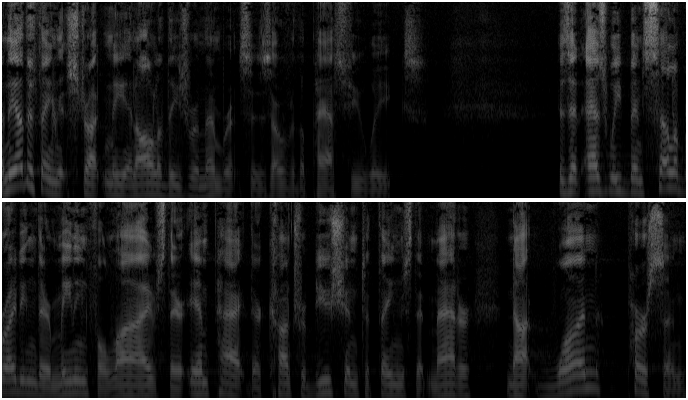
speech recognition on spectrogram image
And the other thing that struck me in all of these remembrances over the past few weeks is that as we've been celebrating their meaningful lives, their impact, their contribution to things that matter, not one person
